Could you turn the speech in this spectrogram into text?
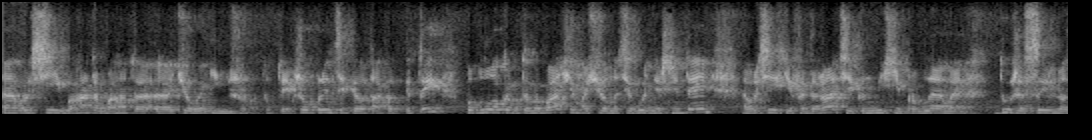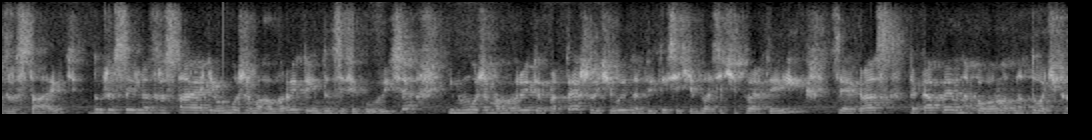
е, в Росії, багато багато е, чого іншого. Тобто, якщо в принципі отак от піти по блокам, то ми бачимо, що на сьогоднішній день в Російській Федерації економічні проблеми дуже сильно зростають, дуже сильно зростають, і ми можемо говорити, інтенсифікуються, і ми можемо говорити про те, що очевидно 2024 рік це якраз така певна поворотна точка.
